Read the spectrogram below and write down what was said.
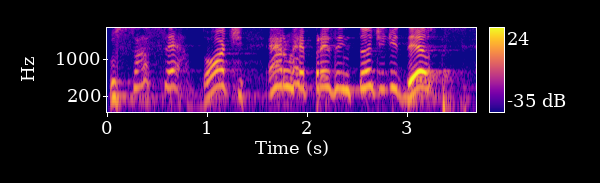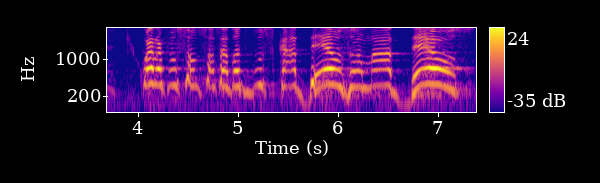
O sacerdote era o representante de Deus. Qual era a função do sacerdote? Buscar Deus, amar a Deus,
